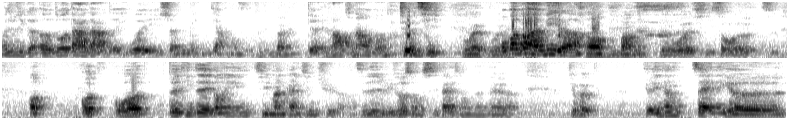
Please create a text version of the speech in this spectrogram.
他就是一个耳朵大大的一位神明这样子。嗯、明白。对，好，那我们对不起。不会不会，我报告完毕了。哦，很棒，对，我也吸收了。哦，我我对听这些东西其实蛮感兴趣的，只是比如说什么时代什么的，那个就会有点像在那个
